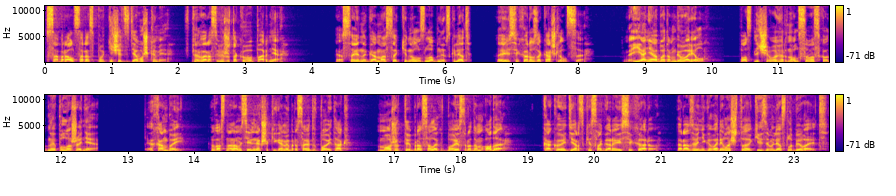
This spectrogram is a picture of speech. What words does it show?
Собрался распутничать с девушками? В первый раз вижу такого парня». Эсэй Нагамаса кинул злобный взгляд, а Исихару закашлялся. «Я не об этом говорил!» После чего вернулся в исходное положение. «Хамбэй, в основном сильных шикигами бросают в бой, так? Может, ты бросал их в бой с родом Ода? Какой дерзкий Сагара Исихару. Разве не говорилось, что Ки земли ослабевает?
